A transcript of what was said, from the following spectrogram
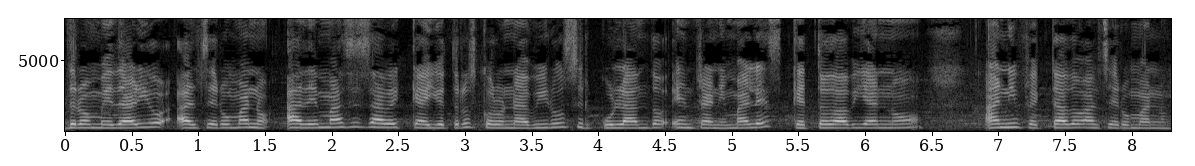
dromedario al ser humano. Además, se sabe que hay otros coronavirus circulando entre animales que todavía no han infectado al ser humano.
